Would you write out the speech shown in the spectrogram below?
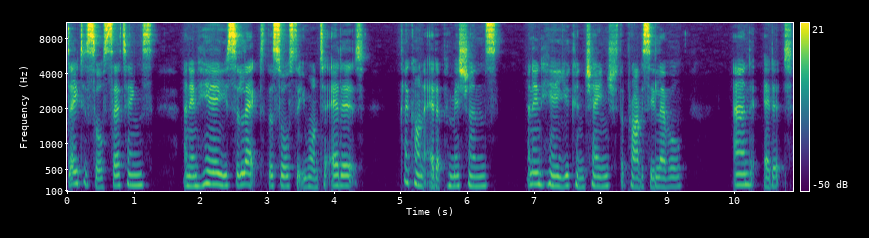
Data Source Settings. And in here you select the source that you want to edit, click on Edit Permissions, and in here you can change the privacy level and edit.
